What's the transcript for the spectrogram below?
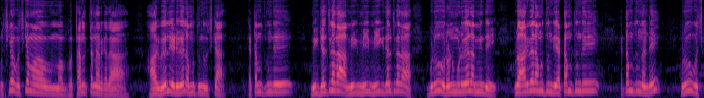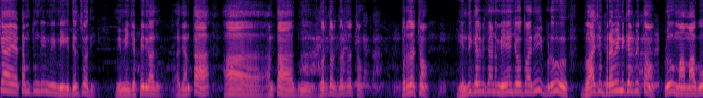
ఉచిక ఉచిక మా- తరలిస్తున్నారు కదా. ఆరు వేలు ఏడు వేలు అమ్ముతుంది ఉచిక ఎట్ట అమ్ముతుంది మీకు తెలుసు కదా మీకు మీ మీకు తెలుసు కదా ఇప్పుడు రెండు మూడు వేలు అమ్మింది. ఇప్పుడు ఆరు వేలు అమ్ముతుంది ఎట్ట అమ్ముతుంది ఎట్ట ఇప్పుడు ఉచిక ఎట్ట అమ్ముతుంది మీ మీకు తెలుసు అది. మేము మేము చెప్పేది కాదు. అది అంతా అంతా దురద దురదృష్టం. దురదృష్టం. ఎందుకు గెలిపించాలంటే మేమేం చెబుతాం అది? ఇప్పుడు భాష్యం ప్రవీణ్ని గెలిపిస్తాం. ఇప్పుడు మా మాకు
